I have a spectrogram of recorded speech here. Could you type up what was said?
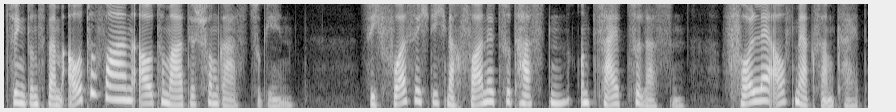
zwingt uns beim Autofahren automatisch vom Gas zu gehen, sich vorsichtig nach vorne zu tasten und Zeit zu lassen, volle Aufmerksamkeit.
